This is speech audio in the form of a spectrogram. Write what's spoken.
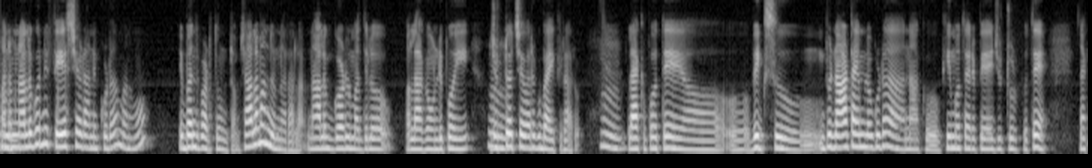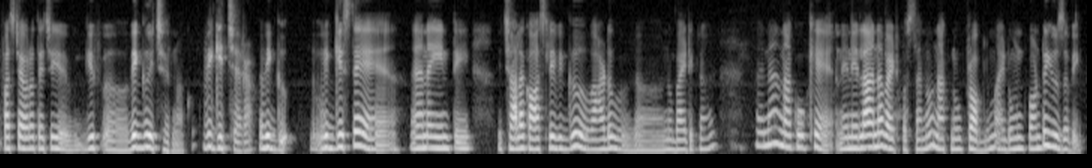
మనం. నలుగురిని ఫేస్ చేయడానికి కూడా మనము ఇబ్బంది పడుతూ ఉంటాం. చాలా మంది ఉన్నారు అలా. నాలుగు గోడల మధ్యలో అలాగా ఉండిపోయి జుట్టు వచ్చే వరకు బైక్ రారు. లేకపోతే విగ్స్ ఇప్పుడు నా టైంలో కూడా నాకు కీమోథెరపీ అయ్యి జుట్టు ఊడిపోతే నాకు ఫస్ట్ ఎవరో తెచ్చి గిఫ్ట్ విగ్ ఇచ్చారు నాకు. విగ్ ఇచ్చారా? విగ్ విగ్ ఇస్తే ఆయన ఏంటి? చాలా కాస్ట్లీ విగ్ వాడు నువ్వు బయటికి రా. అయినా నాకు ఓకే. నేను ఎలా అయినా బయటకు వస్తాను. నాకు no problem I don't want to use a wig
